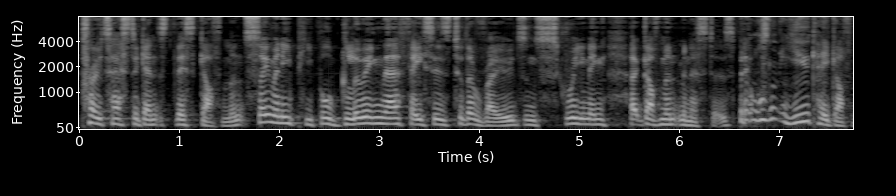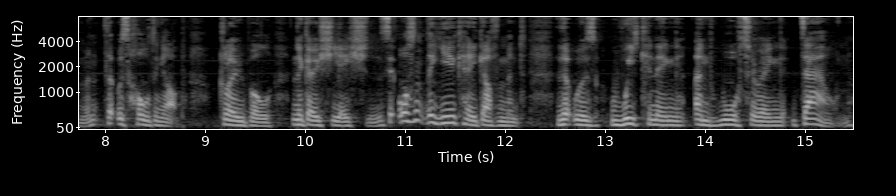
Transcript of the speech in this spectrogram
protest against this government, so many people gluing their faces to the roads and screaming at government ministers. But it wasn't the UK government that was holding up global negotiations. It wasn't the UK government that was weakening and watering down.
